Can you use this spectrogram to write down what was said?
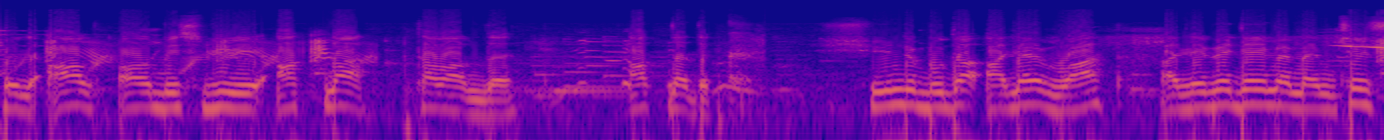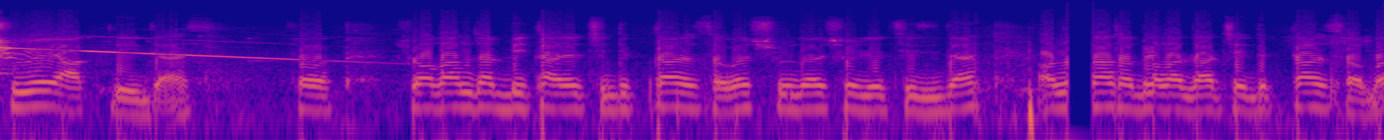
Şöyle al al bir atla. Tamamdır. Atladık. Şimdi burada alev var. Aleve değmemem için şuraya atlayacağız. Sonra şu alanda bir tane çizdikten sonra şuradan şöyle çizden bir alandan çizdikten sonra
